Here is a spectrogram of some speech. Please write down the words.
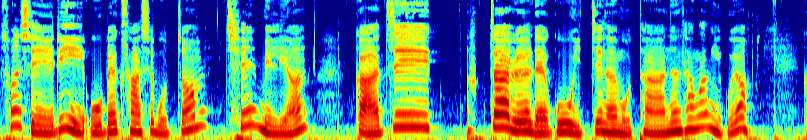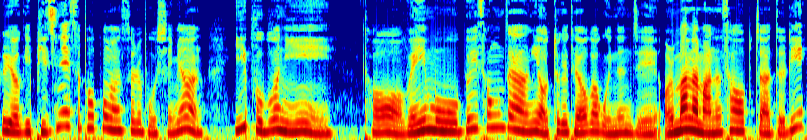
손실이 545.7밀리언. 그러니까 아직 흑자를 내고 있지는 못하는 상황이고요. 그리고 여기 비즈니스 퍼포먼스를 보시면 이 부분이 더 웨이몹의 성장이 어떻게 되어가고 있는지, 얼마나 많은 사업자들이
